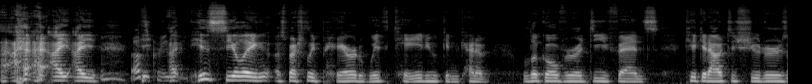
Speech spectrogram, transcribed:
I I, I, That's crazy. I, his ceiling, especially paired with Cade, who can kind of look over a defense, kick it out to shooters,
